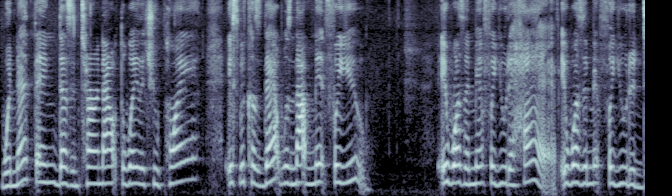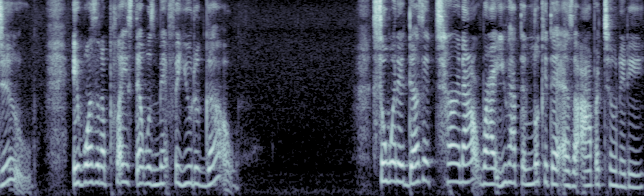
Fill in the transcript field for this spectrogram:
when that thing doesn't turn out the way that you plan, it's because that was not meant for you. It wasn't meant for you to have. It wasn't meant for you to do. It wasn't a place that was meant for you to go. So when it doesn't turn out right, you have to look at that as an opportunity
